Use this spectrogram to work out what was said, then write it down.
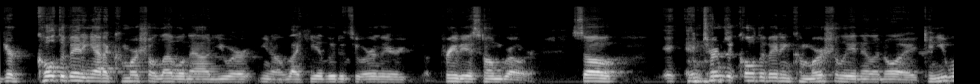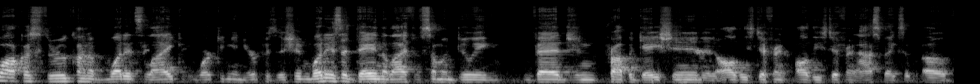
you're cultivating at a commercial level now, and you were, you know, like he alluded to earlier, previous home grower. So, in terms of cultivating commercially in Illinois, can you walk us through kind of what it's like working in your position? What is a day in the life of someone doing veg and propagation and all these different all these different aspects of of,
